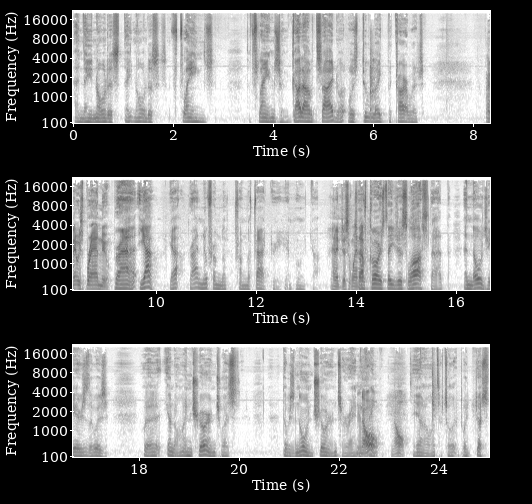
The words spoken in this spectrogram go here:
and they noticed they noticed flames the flames and got outside. It was too late. The car was And it was brand new, brand, yeah, yeah, brand new from the from the factory and it just went So up. of course they just lost that. In those years, there was, uh, you know, insurance was there was no insurance or anything. No, no. you know, so it was just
